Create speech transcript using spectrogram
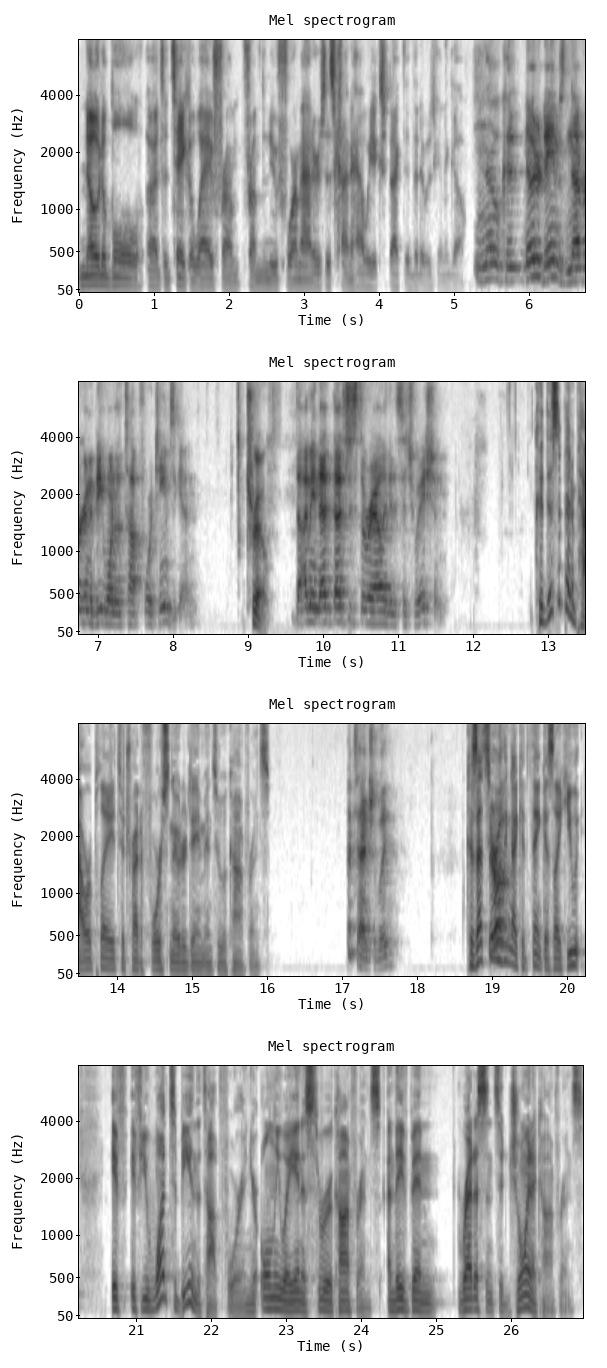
notable uh, to take away from from the new format, or is this kind of how we expected that it was going to go? No, because Notre Dame's never going to be one of the top four teams again. True. I mean, that that's just the reality of the situation. Could this have been a power play to try to force Notre Dame into a conference? Potentially. Because that's the They're only all- thing I could think is like you, if if you want to be in the top four and your only way in is through a conference, and they've been reticent to join a conference,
